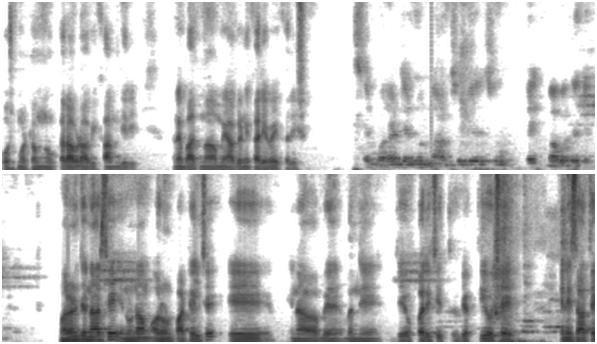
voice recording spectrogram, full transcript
પોસ્ટમોર્ટમનું કરાવડાવી કામગીરી અને બાદમાં અમે આગળની કાર્યવાહી કરીશું. મરણ જનાર છે એનું નામ અરુણ પાટીલ છે. એ એના બે બંને જે પરિચિત વ્યક્તિઓ છે એની સાથે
